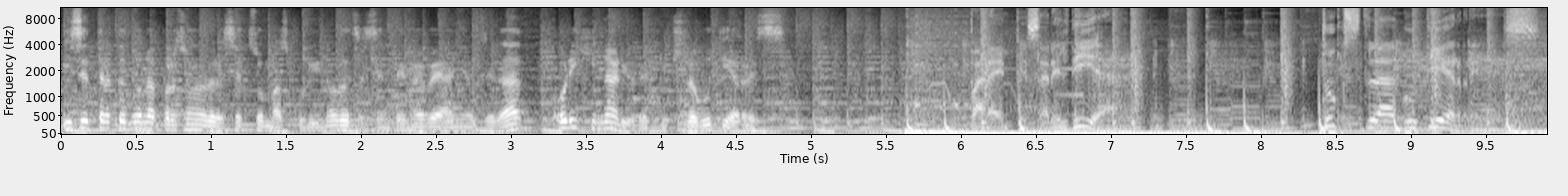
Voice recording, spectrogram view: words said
y se trata de una persona del sexo masculino de 69 años de edad, originario de Tuxtla Gutiérrez. Para empezar el día. Tuxtla Gutiérrez.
